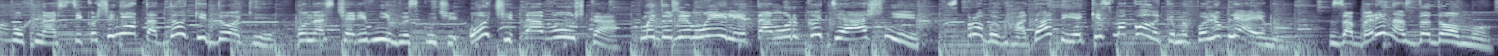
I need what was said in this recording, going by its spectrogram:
пухнасті кошенята докі-докі. У нас чарівні блискучі очі та вушка. Ми дуже милі та муркотяшні. Спробуй вгадати, які смаколики ми полюбляємо. Забери нас додому.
